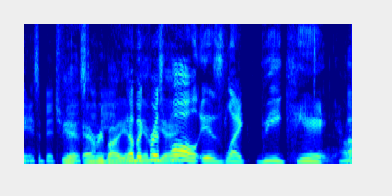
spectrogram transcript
king. is a bitch Yeah, fest. I everybody mean, No, but the Chris NBA. Paul is like the king. I don't know.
